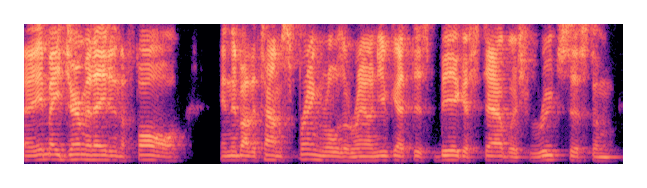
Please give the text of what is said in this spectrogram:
It may germinate in the fall, and then by the time spring rolls around, you've got this big established root system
